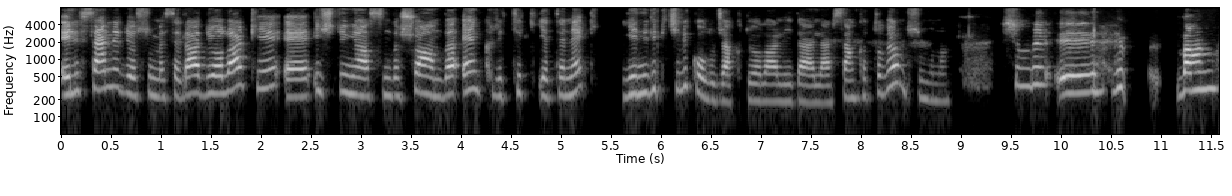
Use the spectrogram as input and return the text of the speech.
Elif sen ne diyorsun mesela? Diyorlar ki e, iş dünyasında şu anda en kritik yetenek yenilikçilik olacak diyorlar liderler. Sen katılıyor musun buna? Şimdi e, ben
